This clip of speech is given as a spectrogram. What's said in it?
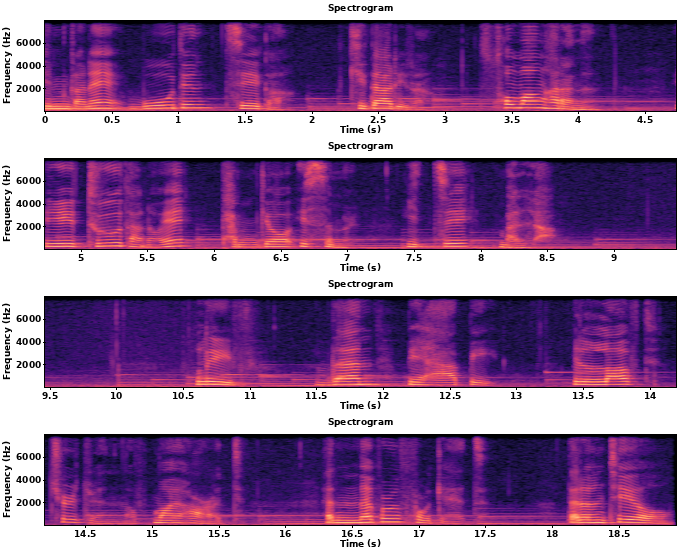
인간의 모든 지혜가 기다리라, 소망하라는 이 두 단어에 담겨 있음을 잊지 말라. Live, then be happy, beloved children of my heart, and never forget that until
